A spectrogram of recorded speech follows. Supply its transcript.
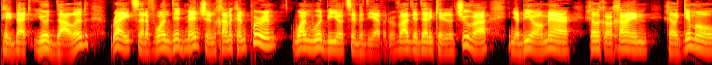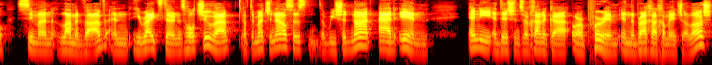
Pei Bet Yud Dalid, writes that if one did mention Chanukah and Purim, one would be Yotzei B'diavad. Ravadia dedicated a tshuva in Yabia Omer, Chelik Chelik Gimel, Siman Lamed Vav, and he writes there in his whole tshuva, after much analysis, that we should not add in any additions for Chanukah or Purim in the Bracha Chamein Shalosh.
